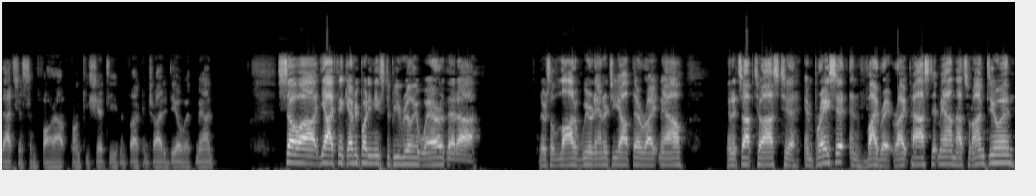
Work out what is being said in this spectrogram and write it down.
that's just some far out funky shit to even fucking try to deal with, man. So, uh, yeah, I think everybody needs to be really aware that, uh, there's a lot of weird energy out there right now. And it's up to us to embrace it and vibrate right past it, man. That's what I'm doing.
